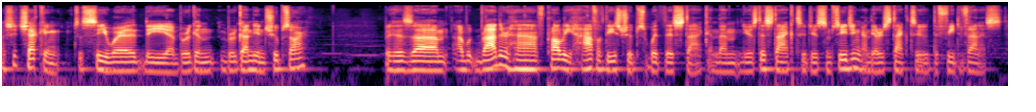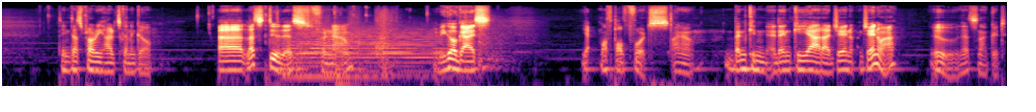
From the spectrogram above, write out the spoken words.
Actually checking to see where the uh, Burgund Burgundian troops are. Because um, I would rather have probably half of these troops with this stack and then use this stack to do some sieging and the other stack to defeat Venice. I think that's probably how it's gonna go. Uh, let's do this for now. Here we go, guys. Yeah, mothballed forts, I know. Benkin, Denkyira, Geno Genoa? Ooh, that's not good.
